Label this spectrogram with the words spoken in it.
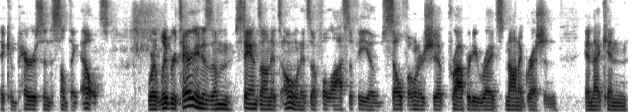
a comparison to something else. Where libertarianism stands on its own. It's a philosophy of self-ownership property rights non-aggression and that can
